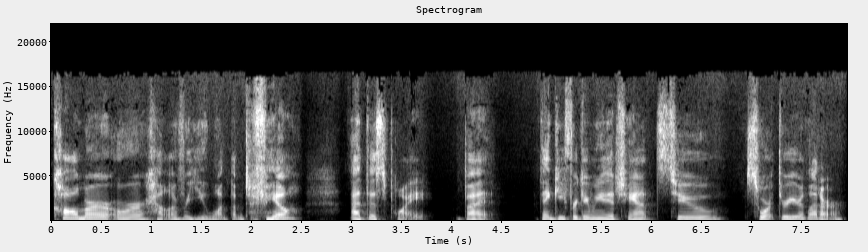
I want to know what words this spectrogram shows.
calmer or however you want them to feel at this point. But thank you for giving me the chance to sort through your letter.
